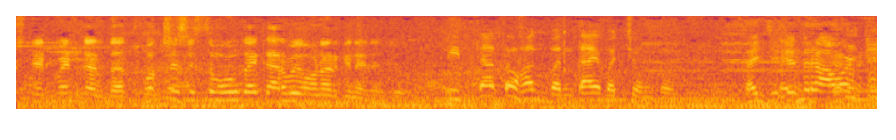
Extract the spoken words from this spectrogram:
स्टेटमेंट करतात. पक्षशिस्त म्हणून काही कारवाई होणार की नाही त्यांच्यावर? इतना तो हक बनता है बच्चों को. काही जितेंद्र आव्हाडनी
